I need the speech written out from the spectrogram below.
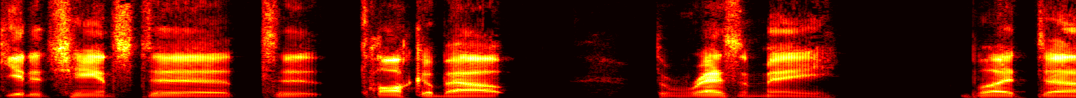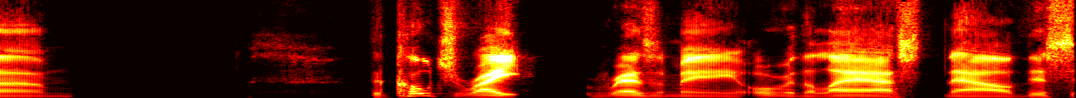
get a chance to to talk about the resume, but um, the Coach Wright resume over the last now this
